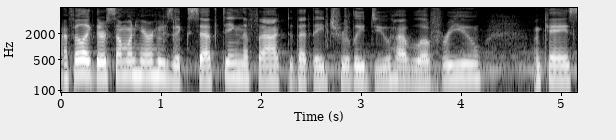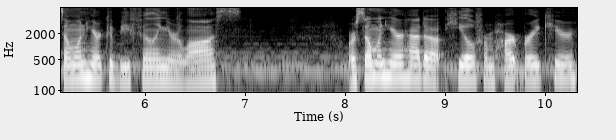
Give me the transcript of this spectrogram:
I feel like there's someone here who's accepting the fact that they truly do have love for you. Okay, someone here could be feeling your loss. Or someone here had to heal from heartbreak here.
